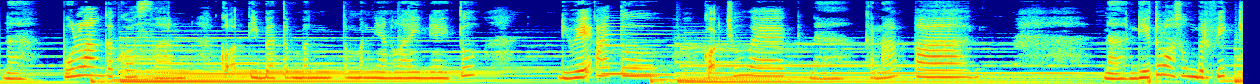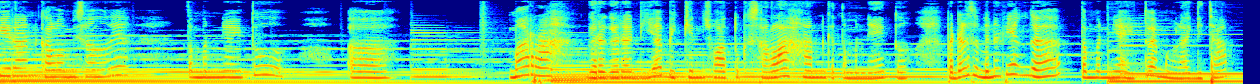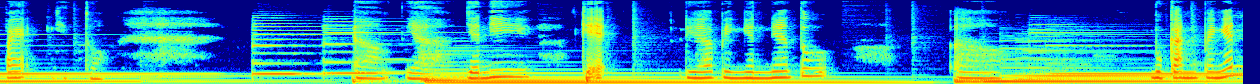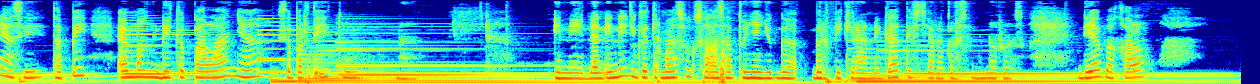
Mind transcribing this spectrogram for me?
nah pulang ke kosan kok tiba temen-temen yang lainnya itu di WA tuh kok cuek? Nah kenapa? Nah dia tuh langsung berpikiran kalau misalnya temennya itu uh, marah gara-gara dia bikin suatu kesalahan ke temennya itu. Padahal sebenarnya enggak temennya itu emang lagi capek gitu. Uh, ya jadi kayak dia pinginnya tuh uh, bukan pengennya sih tapi emang di kepalanya seperti itu ini. Dan ini juga termasuk salah satunya juga berpikiran negatif secara terus menerus dia bakal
